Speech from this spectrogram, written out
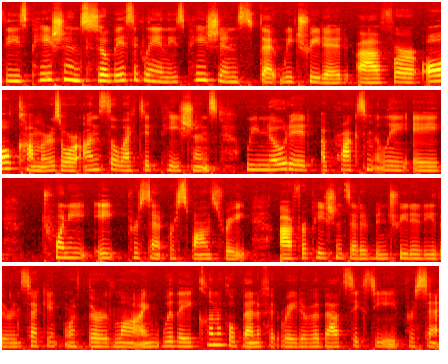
these patients, so basically in these patients that we treated uh, for all comers or unselected patients, we noted approximately a 28% response rate uh, for patients that had been treated either in second or third line with a clinical benefit rate of about 68%.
